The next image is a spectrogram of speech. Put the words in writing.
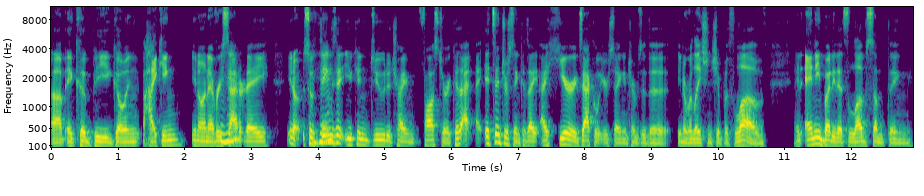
um, it could be going hiking you know on every Mhm. saturday you know so Mhm. things that you can do to try and foster it because I, I- it's interesting because I, I hear exactly what you're saying in terms of the you know relationship with love and anybody that's loved something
